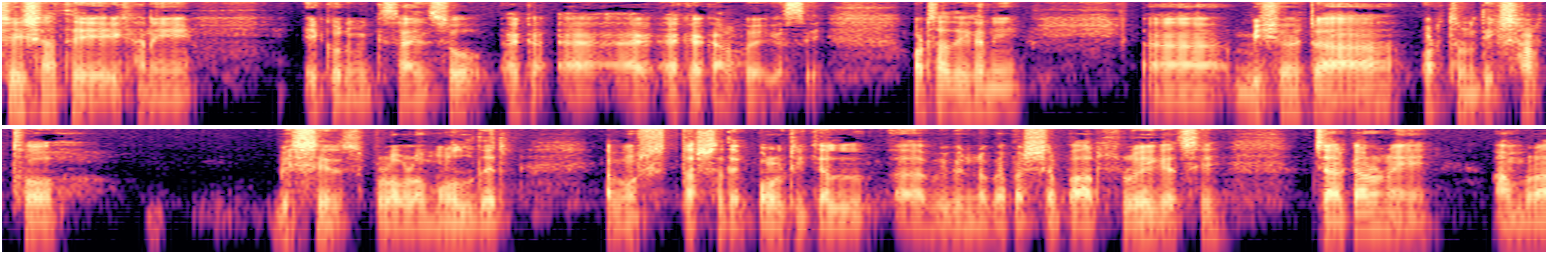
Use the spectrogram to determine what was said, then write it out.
সেই সাথে এখানে ইকোনমিক সায়েন্সও একাকার হয়ে গেছে। অর্থাৎ এখানে বিষয়টা অর্থনৈতিক স্বার্থ বিশ্বের বড় বড় মূলদের এবং তার সাথে পলিটিক্যাল বিভিন্ন ব্যাপার স্যাপার রয়ে গেছে, যার কারণে আমরা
